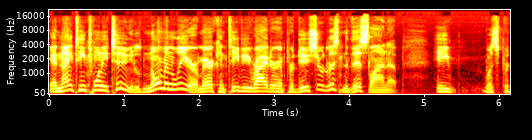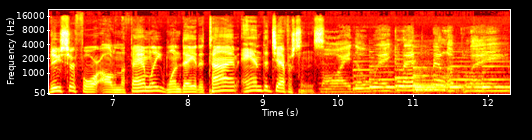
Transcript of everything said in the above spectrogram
In 1922, Norman Lear, American TV writer and producer. Listen to this lineup. He was producer for All in the Family, One Day at a Time, and The Jeffersons. Boy, the way Glenn Miller played.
